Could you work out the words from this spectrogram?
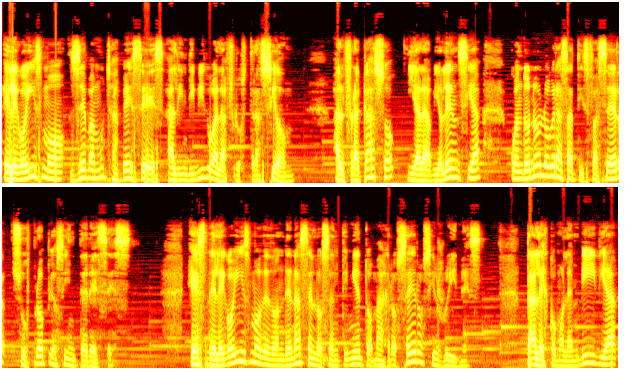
El egoísmo lleva muchas veces al individuo a la frustración, al fracaso y a la violencia cuando no logra satisfacer sus propios intereses. Es del egoísmo de donde nacen los sentimientos más groseros y ruines, tales como la envidia,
